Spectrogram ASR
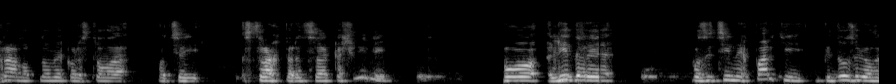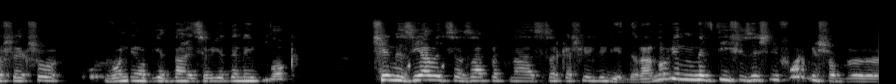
грамотно використала оцей страх перед Саакашвілі, бо лідери опозиційних партій підозрювали, що якщо вони об'єднаються в єдиний блок, чи не з'явиться запит на Саакашвілі лідера. Ну він не в тій фізичній формі, щоб е,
